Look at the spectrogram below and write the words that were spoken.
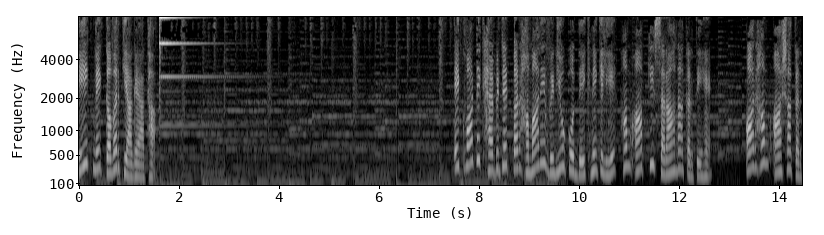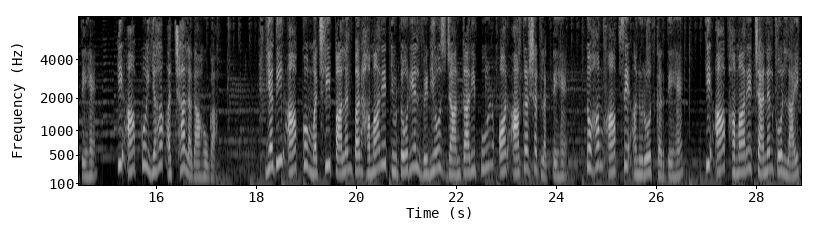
एक में कवर किया गया था। एक्वाटिक हैबिटेट पर हमारे वीडियो को देखने के लिए हम आपकी सराहना करते हैं और हम आशा करते हैं कि आपको यह अच्छा लगा होगा। यदि आपको मछली पालन पर हमारे ट्यूटोरियल वीडियोस जानकारी पूर्ण और आकर्षक लगते हैं तो हम आपसे अनुरोध करते हैं कि आप हमारे चैनल को लाइक,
